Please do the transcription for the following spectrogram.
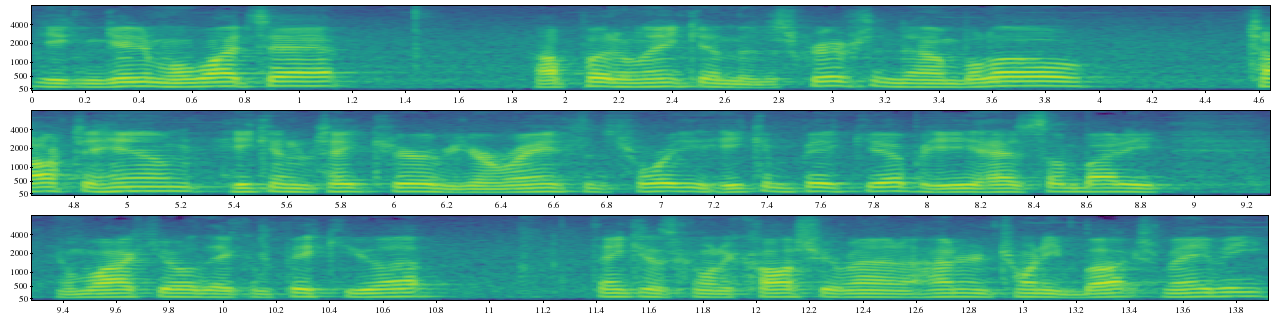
You can get him on WhatsApp. I'll put a link in the description down below. Talk to him. He can take care of your arrangements for you. He can pick you up. He has somebody in Guayaquil that can pick you up. think it's going to cost you around 120 bucks maybe.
